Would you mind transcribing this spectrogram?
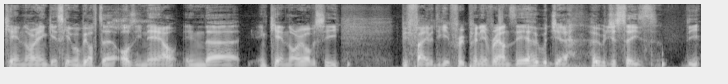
Cam Norrie and Gasquet will be off to Aussie now, and uh, and Cam Norrie obviously be favoured to get through plenty of rounds there. Who would you who would you seize the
